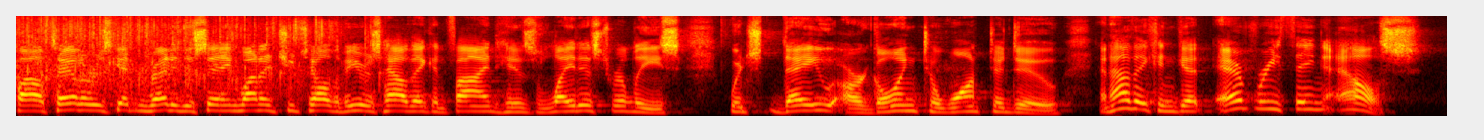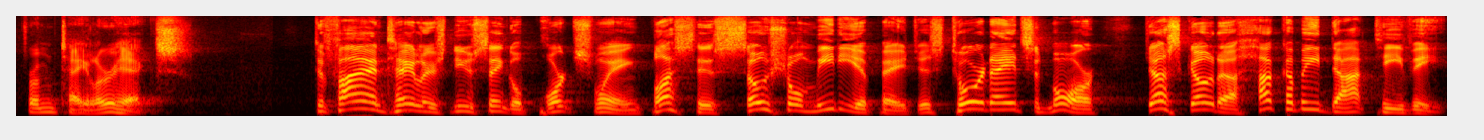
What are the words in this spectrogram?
while Taylor is getting ready to sing, why don't you tell the viewers how they can find his latest release, which they are going to want to do, and how they can get everything else from Taylor Hicks. To find Taylor's new single, Porch Swing, plus his social media pages, tour dates, and more, just go to Huckabee.tv.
